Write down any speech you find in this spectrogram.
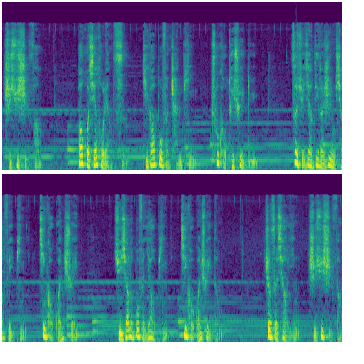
持续释放，包括先后两次提高部分产品出口退税率，自觉降低了日用消费品。进口关税取消了部分药品进口关税等，政策效应持续释放，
